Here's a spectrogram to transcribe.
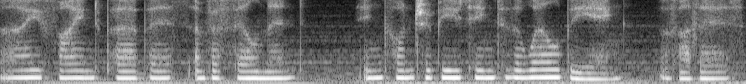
I find purpose and fulfillment in contributing to the well being of others.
